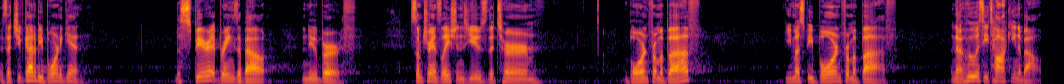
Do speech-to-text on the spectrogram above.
is that you've got to be born again. The Spirit brings about new birth. Some translations use the term born from above. You must be born from above. Now, who is he talking about?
